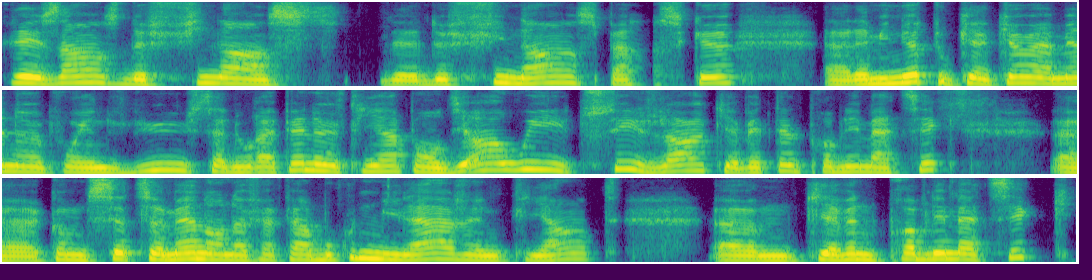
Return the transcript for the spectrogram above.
présence de finances, de, finances parce que à la minute où quelqu'un amène un point de vue, ça nous rappelle un client, puis on dit Ah oui, tu sais, Jacques, il y avait telle problématique. comme cette semaine, on a fait faire beaucoup de millage à une cliente qui avait une problématique,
